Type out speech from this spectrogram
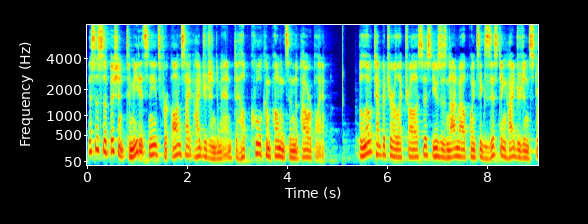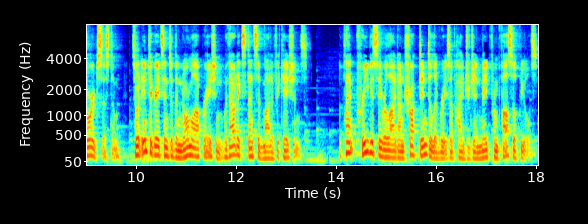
This is sufficient to meet its needs for on-site hydrogen demand to help cool components in the power plant. The low temperature electrolysis uses Nine Mile Point's existing hydrogen storage system, so it integrates into the normal operation without extensive modifications. The plant previously relied on trucked-in deliveries of hydrogen made from fossil fuels,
